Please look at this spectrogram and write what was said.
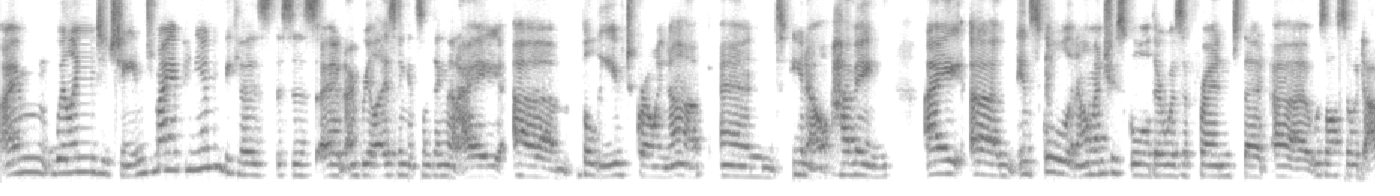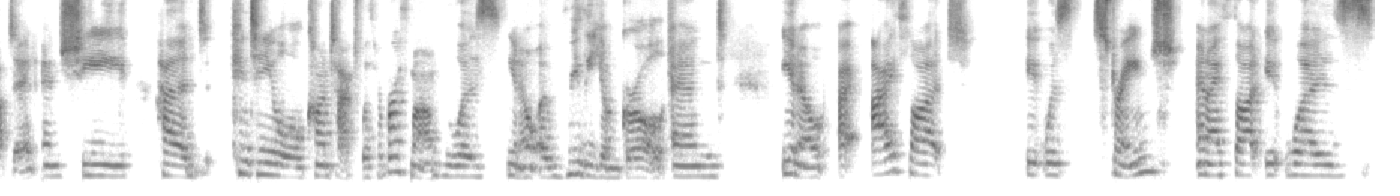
I'm willing to change my opinion because this is I, I'm realizing it's something that I um, believed growing up, and you know, having I um, in school in elementary school there was a friend that uh, was also adopted, and she had continual contact with her birth mom, who was you know a really young girl, and you know I I thought it was strange and I thought it was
